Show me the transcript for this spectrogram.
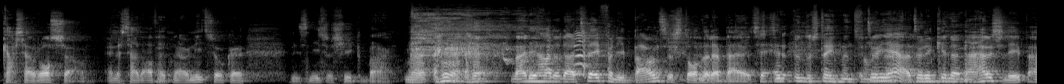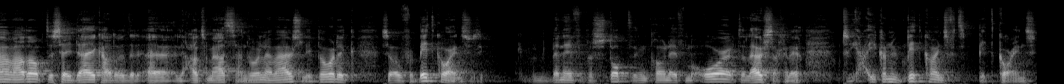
Casa Rosso. En er staat altijd nou niet zulke. Dit is niet zo'n chique bar. Maar, maar die hadden daar twee van die bouncers stonden daar buiten. En Een understatement van toen, de ja, toen ik naar naar huis liep, en we hadden op de Zeedijk hadden we er, eh, een automaat staan. Toen ik naar mijn huis liep, toen hoorde ik zo over bitcoins. Dus ik ben even gestopt en gewoon even mijn oor te luisteren gelegd. Toen, ja, je kan nu bitcoins, wat is bitcoins?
